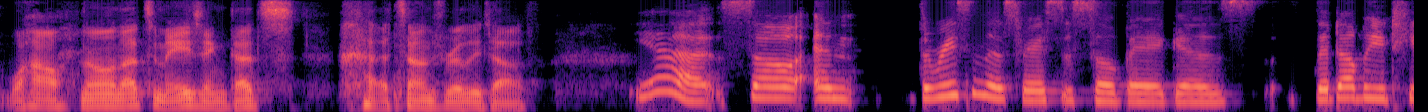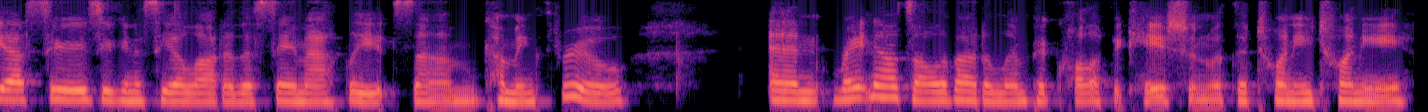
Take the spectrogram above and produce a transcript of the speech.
Wow. No, that's amazing. That's that sounds really tough. Yeah. So and the reason this race is so big is the WTS series, you're going to see a lot of the same athletes um, coming through. And right now it's all about Olympic qualification with the 2020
